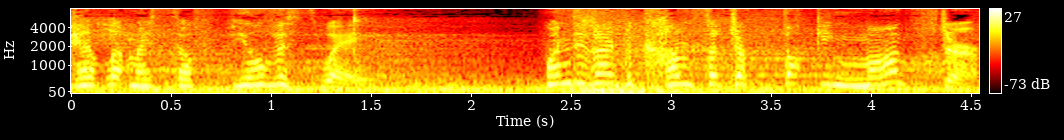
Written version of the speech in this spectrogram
Can't let myself feel this way. When did I become such a fucking monster?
